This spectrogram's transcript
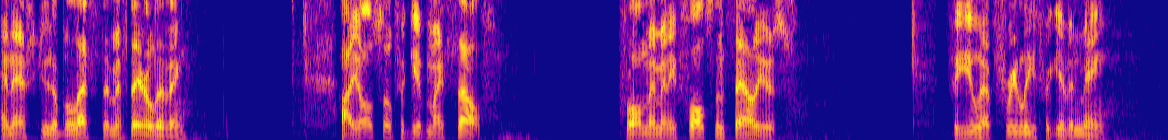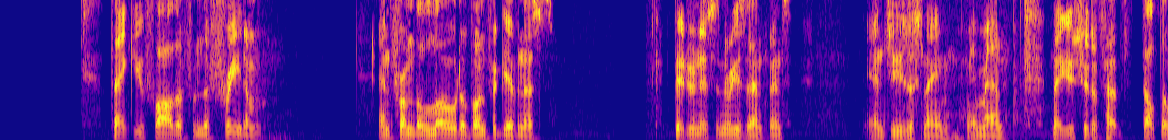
and ask you to bless them if they are living. I also forgive myself for all my many faults and failures. For you have freely forgiven me. Thank you, Father, from the freedom and from the load of unforgiveness, bitterness, and resentment. In Jesus' name, amen. Now you should have felt the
